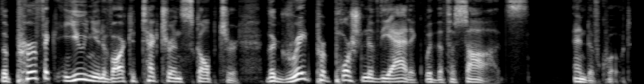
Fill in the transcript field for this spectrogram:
the perfect union of architecture and sculpture, the great proportion of the attic with the facades. End of quote.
